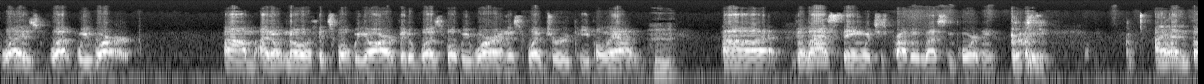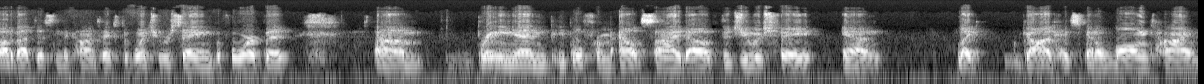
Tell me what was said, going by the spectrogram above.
was what we were. Um, I don't know if it's what we are, but it was what we were, and it's what drew people in. Uh, the last thing, which is probably less important, I hadn't thought about this in the context of what you were saying before, but um, bringing in people from outside of the Jewish faith and like God had spent a long time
